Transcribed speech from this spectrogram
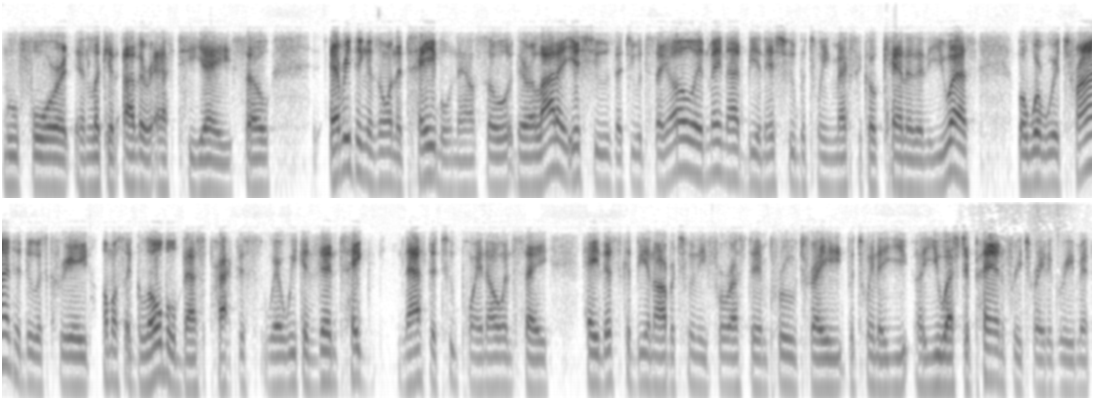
move forward and look at other FTAs. So everything is on the table now. So there are a lot of issues that you would say, oh, it may not be an issue between Mexico, Canada, and the U.S., but what we're trying to do is create almost a global best practice where we could then take NAFTA 2.0 and say, hey, this could be an opportunity for us to improve trade between a, U- a U.S. Japan free trade agreement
